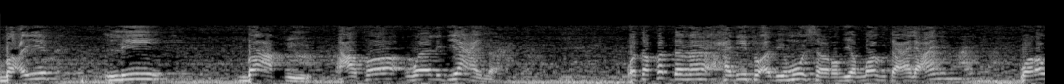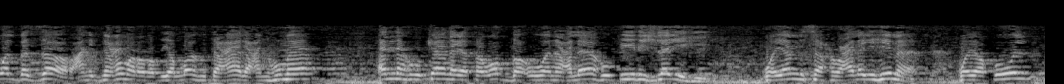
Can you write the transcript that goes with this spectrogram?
ضعيف لضعف عطاء والد يعلى. وتقدم حديث أبي موسى رضي الله تعالى عنه وروى البزار عن ابن عمر رضي الله تعالى عنهما أنه كان يتوضأ ونعلاه في رجليه. ويمسح عليهما ويقول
